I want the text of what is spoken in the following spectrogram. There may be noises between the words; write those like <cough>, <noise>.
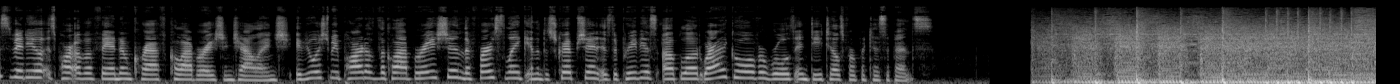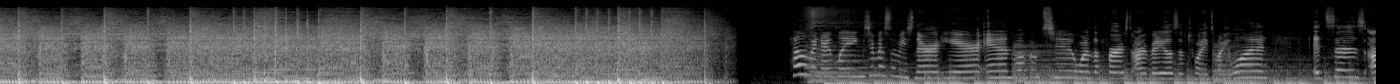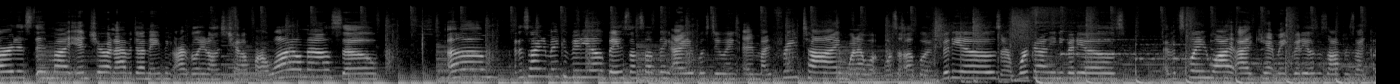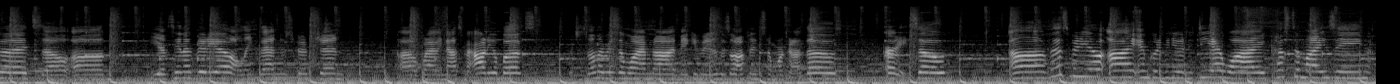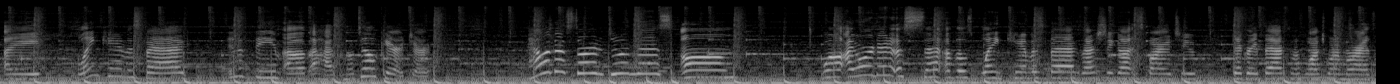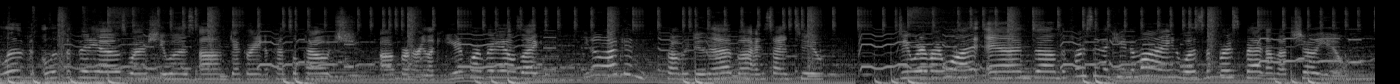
This video is part of a Fandom Craft collaboration challenge. If you wish to be part of the collaboration, the first link in the description is the previous upload where I go over rules and details for participants. Nerd here, and welcome to one of the first art videos of 2021. It says artist in my intro, and I haven't done anything art related on this channel for a while now, so um, I decided to make a video based on something I was doing in my free time when I wasn't uploading videos or working on any videos. I've explained why I can't make videos as often as I could, so um, you have seen that video, I'll link that in the description uh, when I announce my audiobooks, which is another reason why I'm not making videos as often because I'm working on those. Alright, so uh, for this video, I am going to be doing a DIY, customizing a blank canvas bag in the theme of a Hazbin Hotel character. How I got started doing this? Um, well, I ordered a set of those blank canvas bags. I actually got inspired to decorate bags when I watching one of Moriah's Elizabeth videos where she was um, decorating a pencil pouch uh, for her like a unicorn video. I was like, you know, I can probably do that, but I decided to do whatever I want, and um, the first thing that came to mind was the first bag I'm about to show you.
